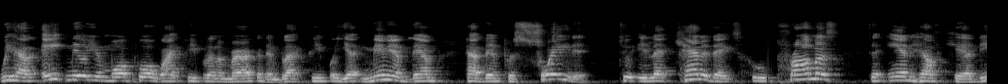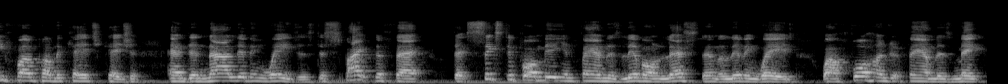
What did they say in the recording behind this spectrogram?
We have 8 million more poor white people in America than black people, yet many of them have been persuaded to elect candidates who promise to end health care, defund public education, and deny living wages, despite the fact that 64 million families live on less than a living wage, while 400 families make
